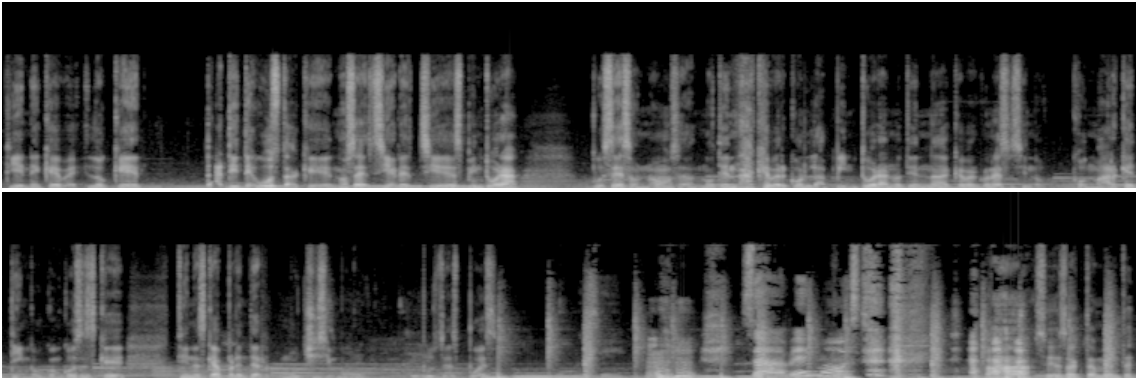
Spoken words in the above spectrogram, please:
tiene que ver, lo que a ti te gusta, que no sé, si eres, si es pintura, pues eso, ¿no? O sea, no tiene nada que ver con la pintura, no tiene nada que ver con eso, sino con marketing o con cosas que tienes que aprender muchísimo, pues después. Sabemos. Ajá, sí, exactamente.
